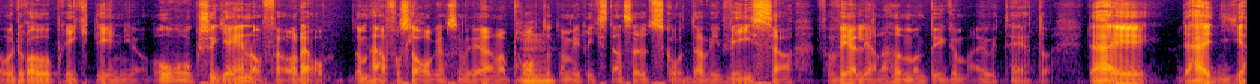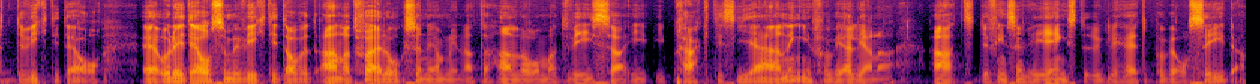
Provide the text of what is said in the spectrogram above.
och drar upp riktlinjer och också genomför då de här förslagen som vi redan har pratat mm. om i riksdagens utskott där vi visar för väljarna hur man bygger majoriteter. Det här är, det här är ett jätteviktigt år. Eh, och det är ett år som är viktigt av ett annat skäl också, nämligen att det handlar om att visa i, i praktisk gärning inför väljarna att det finns en regeringsduglighet på vår sida.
